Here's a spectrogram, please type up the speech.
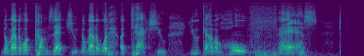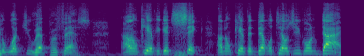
No matter what comes at you, no matter what attacks you, you got to hold fast to what you have professed. I don't care if you get sick. I don't care if the devil tells you you're going to die.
